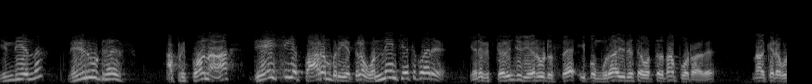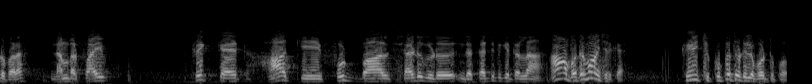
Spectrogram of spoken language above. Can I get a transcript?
இந்தியன்னா? நேரு டிரஸ் அப்படி போனா தேசிய பாரம்பரியத்துல ஒன்னையும் சேர்த்துக்குவாரு. எனக்கு தெரிஞ்சு நேரு ட்ரெஸ் இப்ப முராஜி ட்ரெஸ் ஒருத்தர் தான் போடுறாரு. நான் கேட்ட கொடுப்பாரு? Number five cricket hockey football சடுகுடு இந்த சர்டிபிகேட் எல்லாம். ஆ பத்திரமா வச்சிருக்கேன் கிழிச்சு குப்பை தொட்டியில போட்டு போ.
